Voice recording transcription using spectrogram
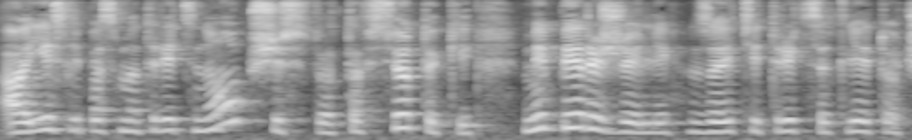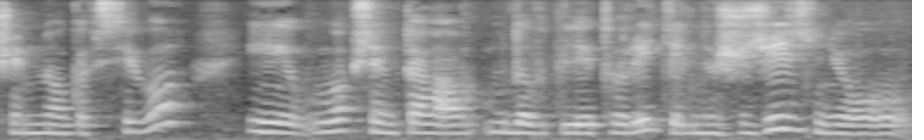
А если посмотреть на общество, то все-таки мы пережили за эти 30 лет очень много всего, и, в общем-то, удовлетворительность жизнью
